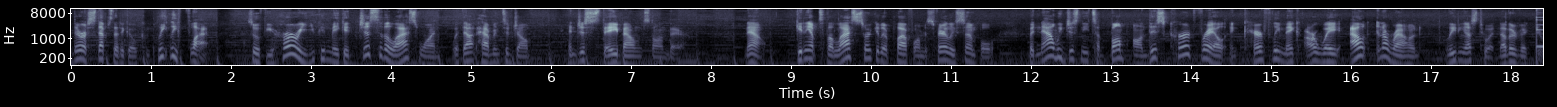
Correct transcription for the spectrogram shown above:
there are steps that go completely flat. So if you hurry, you can make it just to the last one without having to jump and just stay balanced on there. Now, getting up to the last circular platform is fairly simple, but now we just need to bump on this curved rail and carefully make our way out and around, leading us to another victory.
